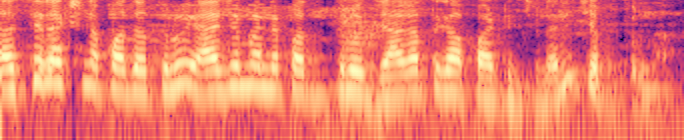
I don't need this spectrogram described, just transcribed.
సస్యరక్షణ పద్ధతులు యాజమాన్య పద్ధతులు జాగ్రత్తగా పాటించాలని చెప్తున్నాను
